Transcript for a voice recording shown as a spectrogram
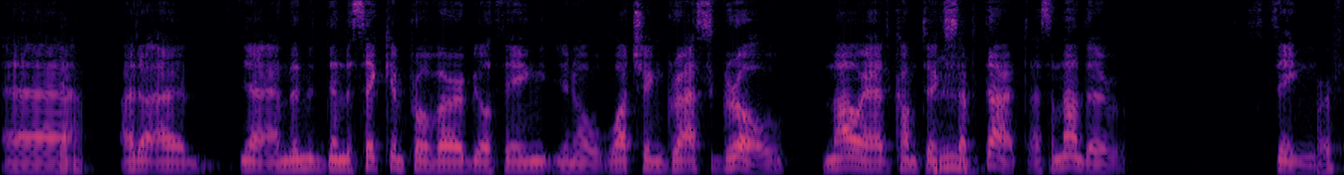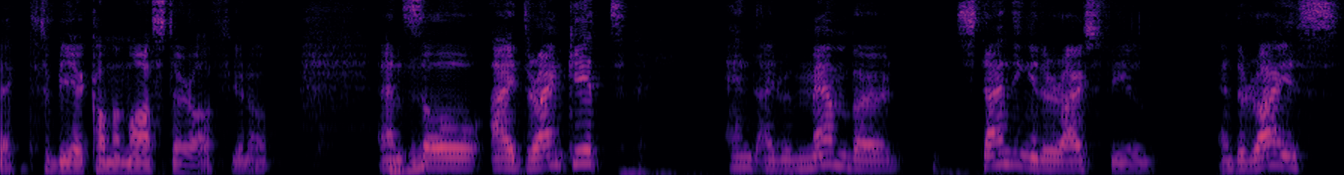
Uh, I, I, yeah, and then then the second proverbial thing, you know, watching grass grow. Now I had come to accept that as another thing Perfect. to be a common master of, you know. And Mhm. so I drank it, and I remembered standing in the rice field, and the rice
